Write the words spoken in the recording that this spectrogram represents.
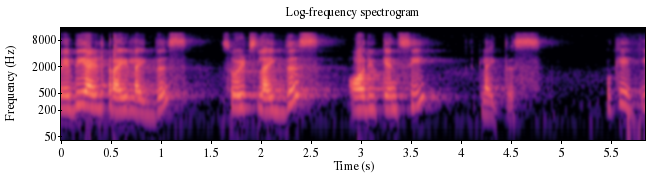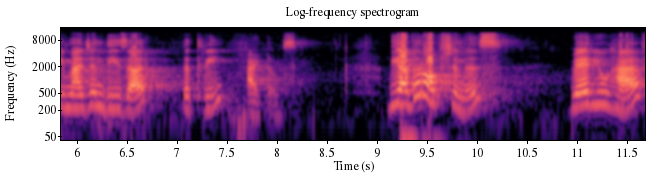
maybe I will try like this. So, it is like this or you can see like this. Okay. Imagine these are the 3 atoms. The other option is where you have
